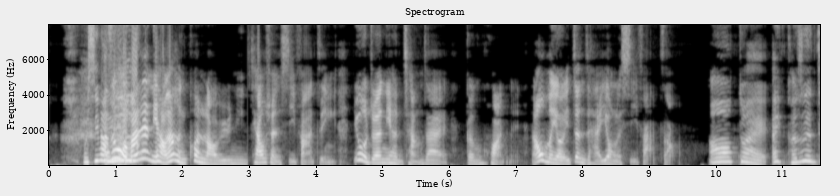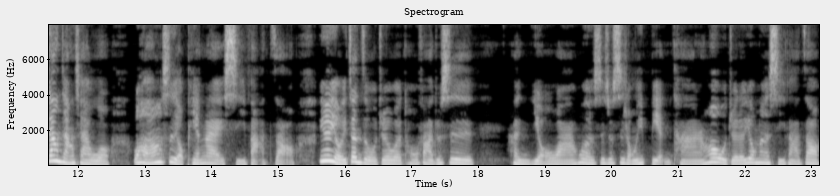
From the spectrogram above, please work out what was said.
我洗发精。可是我发现你好像很困扰于你挑选洗发精，因为我觉得你很常在更换呢。然后我们有一阵子还用了洗发皂。哦，oh, 对，哎、欸，可是这样讲起来，我我好像是有偏爱洗发皂，因为有一阵子我觉得我的头发就是很油啊，或者是就是容易扁塌，然后我觉得用那个洗发皂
